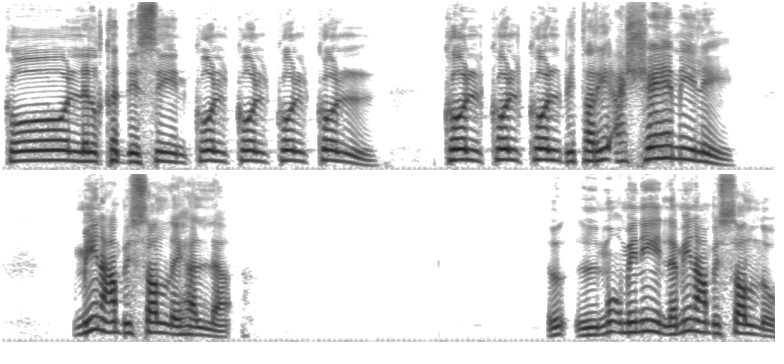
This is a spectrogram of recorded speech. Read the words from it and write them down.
كل القديسين كل كل كل كل كل كل كل بطريقة شاملة. مين عم بيصلي هلأ؟ المؤمنين لمين عم بيصلوا؟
